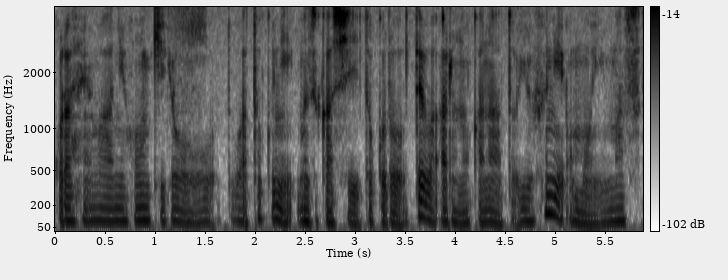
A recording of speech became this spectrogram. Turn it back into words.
ここら辺は日本企業は特に難しいところではあるのかなというふうに思います。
